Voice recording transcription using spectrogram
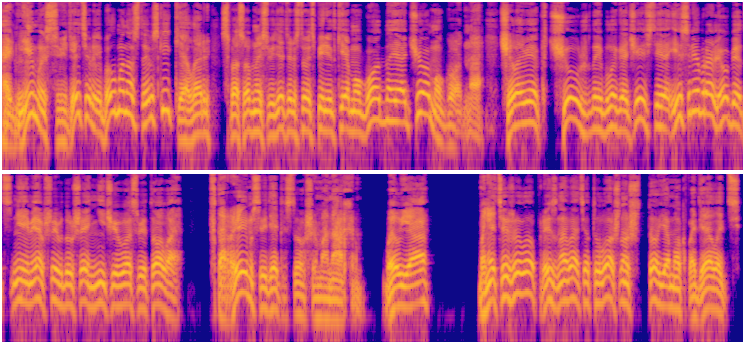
Одним из свидетелей был монастырский келарь, способный свидетельствовать перед кем угодно и о чем угодно. Человек чуждый благочестия и сребролюбец, не имевший в душе ничего святого. Вторым свидетельствовавшим монахом был я. Мне тяжело признавать эту ложь, но что я мог поделать?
